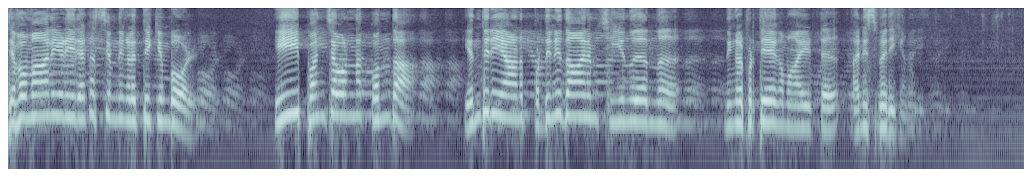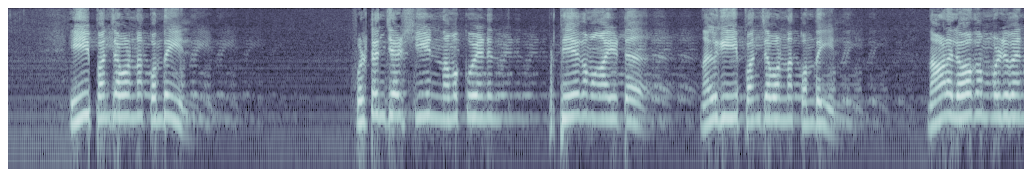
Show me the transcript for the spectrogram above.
ജപമാലയുടെ ഈ രഹസ്യം നിങ്ങൾ എത്തിക്കുമ്പോൾ ഈ പഞ്ചവർണ കൊന്ത എന്തിനെയാണ് പ്രതിനിധാനം ചെയ്യുന്നതെന്ന് നിങ്ങൾ പ്രത്യേകമായിട്ട് അനുസ്മരിക്കണം. ഈ പഞ്ചവർണ കൊന്തയിൽ ഫുൾട്ടൻ ജേഷീൻ നമുക്ക് വേണ്ടി പ്രത്യേകമായിട്ട് നൽകി ഈ പഞ്ചവർണ കൊന്തയിൽ. നാളെ ലോകം മുഴുവൻ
